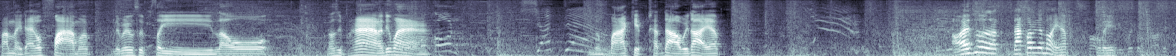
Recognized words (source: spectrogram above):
ฟาร์มไหนได้ก็ฟาร์มครับเลเวล14 เรา เรา15แล้วดีว่าก่อน Shut เรา down. มาเก็บชัดดาวไว้ได้ครับเอาไอ้เพื่อดักก้อนกันหน่อยครับตรงนี้ไม่ต้องการให้ค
